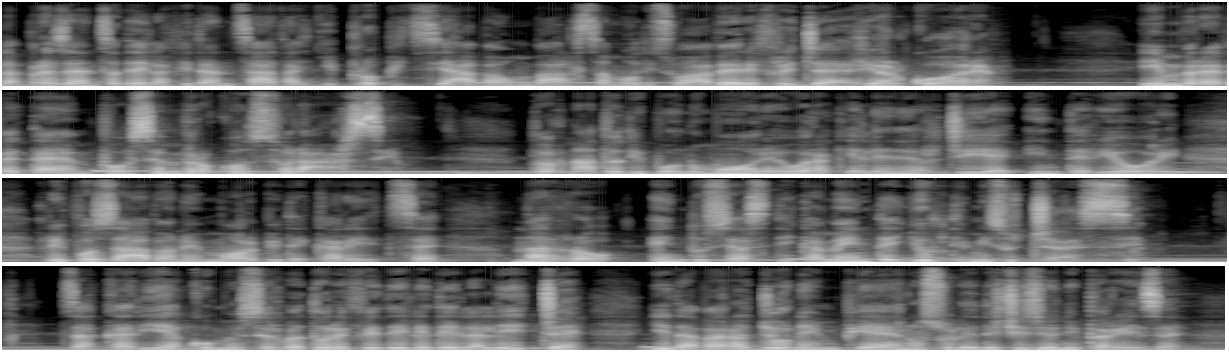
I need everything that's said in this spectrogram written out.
La presenza della fidanzata gli propiziava un balsamo di suave refrigerio al cuore. In breve tempo sembrò consolarsi. Tornato di buon umore, ora che le energie interiori riposavano in morbide carezze, narrò entusiasticamente gli ultimi successi. Zaccaria, come osservatore fedele della legge, gli dava ragione in pieno sulle decisioni prese.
